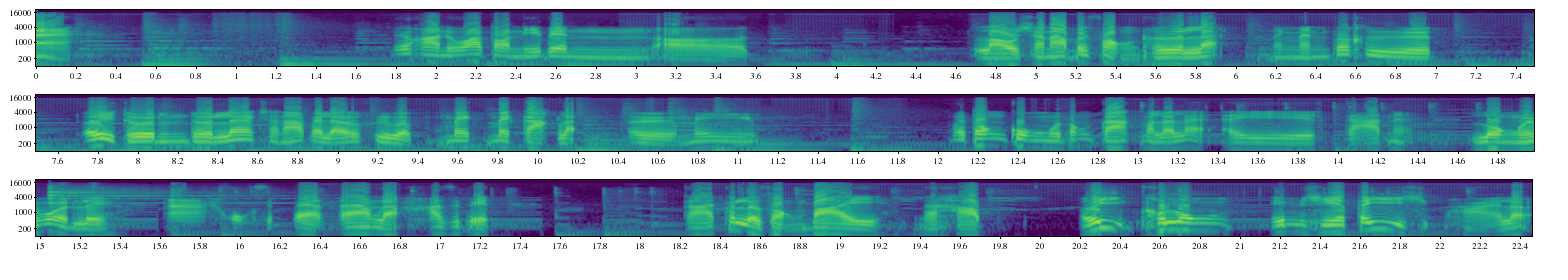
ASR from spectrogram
อะด้วยความที่ว่าตอนนี้เป็น เอ่อ เราชนะไปสองเทิร์นแล้ว ดังนั้นก็คือ เอ้ย เทิร์นเทิร์นแรกชนะไปแล้วก็คือแบบไม่ไม่กักละ เออ ไม่ ไม่ต้องกงไม่ต้องกักมาแล้วแหละ ไอ้การ์ดเนี่ย ลงไว้หมดเลย อ่าหกสิบแปดแต้มละห้าสิบเอ็ดการ์ดก็เหลือสองใบนะครับ เอ้ยเขาลงเอ็มเชตี้ชิบหายแล้ว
